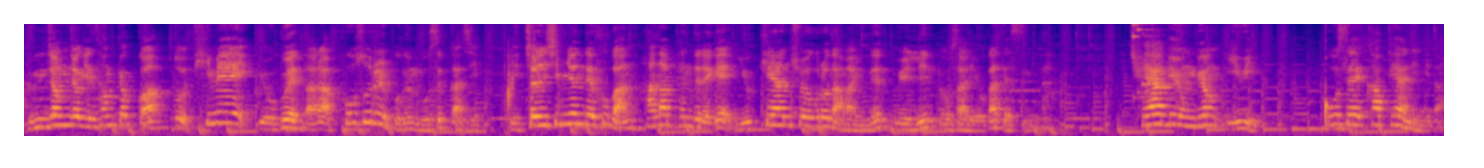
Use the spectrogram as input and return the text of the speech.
긍정적인 성격과 또 팀의 요구에 따라 포수를 보는 모습까지 2010년대 후반 하나 팬들에게 유쾌한 추억으로 남아있는 윌린 로사리오가 됐습니다. 최악의 용병 2위 호세 카페안입니다.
